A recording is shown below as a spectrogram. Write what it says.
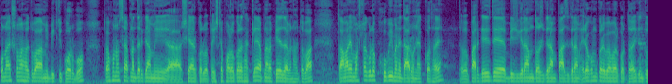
কোনো এক সময় হয়তো বা আমি বিক্রি করব। তখন হচ্ছে আপনাদেরকে আমি শেয়ার করব। পেজটা ফলো করে থাকলে আপনারা পেয়ে যাবেন হয়তো বা তো আমার এই মশলাগুলো খুবই মানে দারুণ এক কথায়। তো পার কেজিতে বিশ গ্রাম, দশ গ্রাম, পাঁচ গ্রাম এরকম করে ব্যবহার করতে হয়। কিন্তু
